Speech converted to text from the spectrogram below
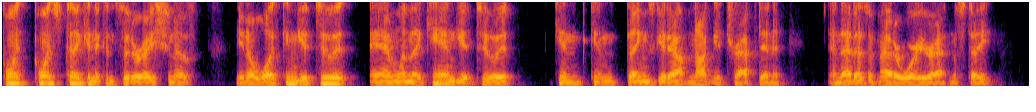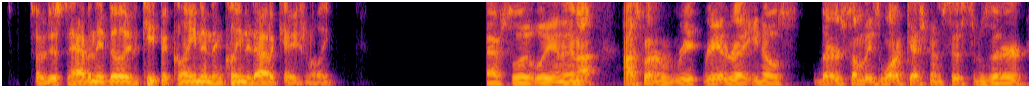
point points to take into consideration of you know what can get to it and when they can get to it can can things get out and not get trapped in it? And that doesn't matter where you're at in the state. So just having the ability to keep it clean and then clean it out occasionally. Absolutely. And then i i just want to re- reiterate you know there's some of these water catchment systems that are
